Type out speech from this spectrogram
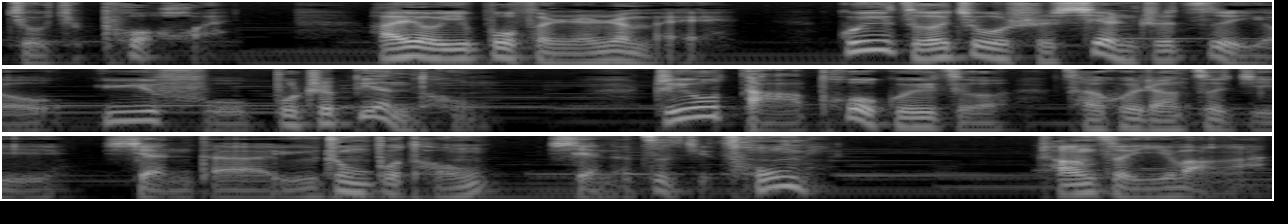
就去破坏。还有一部分人认为，规则就是限制自由，迂腐不知变通，只有打破规则才会让自己显得与众不同，显得自己聪明。长此以往啊，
